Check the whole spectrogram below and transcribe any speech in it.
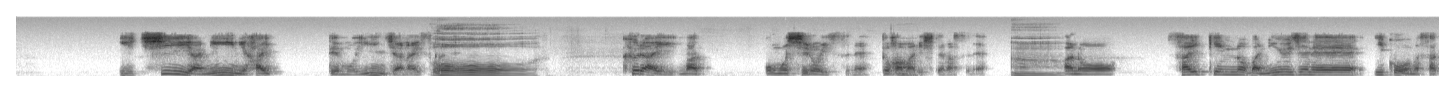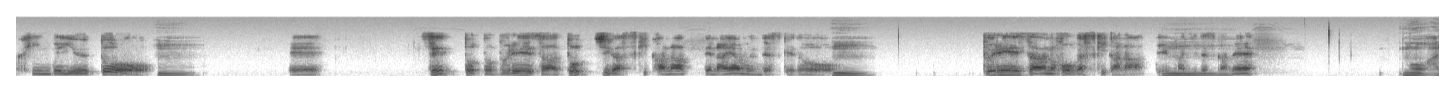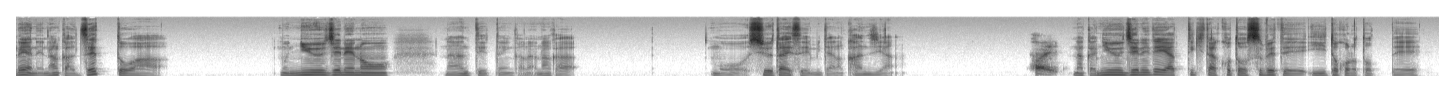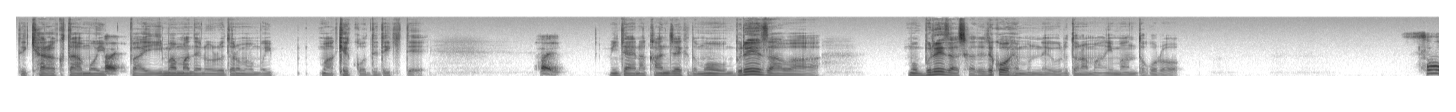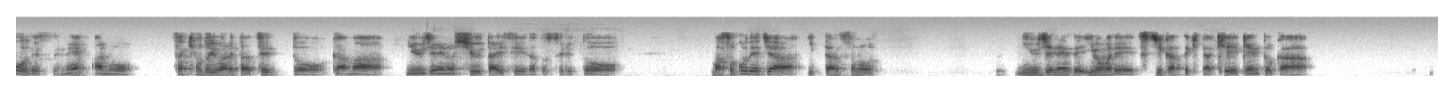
1位や2位に入ってもいいんじゃないですかね。おーおくらい、まあ、面白いですね。ドハマりしてますね。うん。あの、最近の、まあ、ニュージェネ以降の作品で言うと、うん。えー Z とブレイザーどっちが好きかなって悩むんですけど、うん。ブレイザーの方が好きかなっていう感じですかね。もうあれやねなんか Z はもうニュージェネのなんて言ったらいいんかななんかもう集大成みたいな感じやんはい。なんかニュージェネでやってきたことを全ていいところ取ってでキャラクターもいっぱい、今までのウルトラマンもいまあ、結構出てきてはい。みたいな感じやけどもブレイザーはもうブレイザーしか出てこうへんもんねウルトラマン今のところそうですね。あの、先ほど言われた Z が、まあ、ニュージェネの集大成だとすると、まあ、そこでじゃあ、一旦その、ニュージェネで今まで培ってきた経験とか、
